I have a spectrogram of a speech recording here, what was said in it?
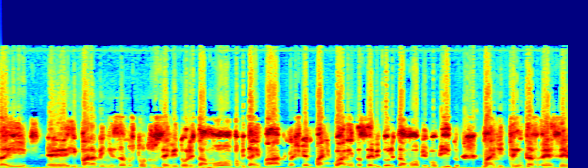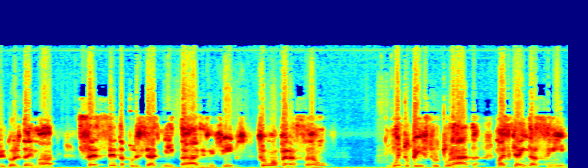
aí é, e parabenizamos todos os servidores da MOB, da EMAP. Nós tivemos mais de 40 servidores da MOB envolvidos, mais de 30 é, servidores da EMAP, 60 policiais militares, enfim, foi uma operação muito bem estruturada, mas que ainda assim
